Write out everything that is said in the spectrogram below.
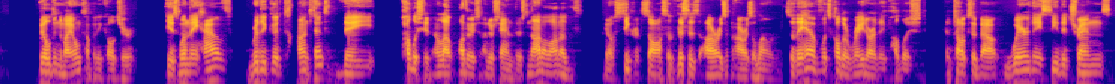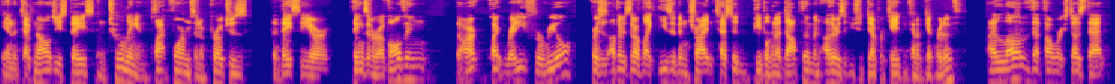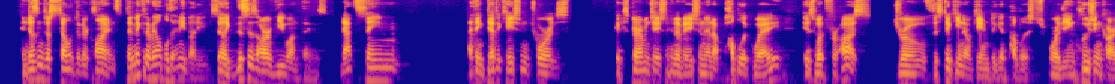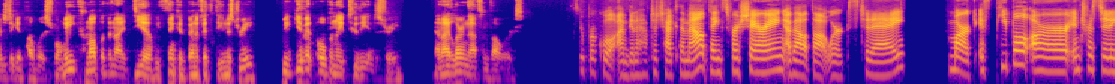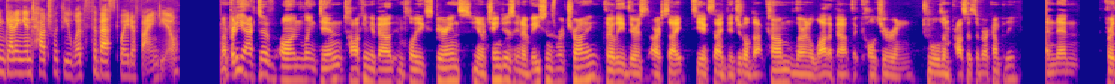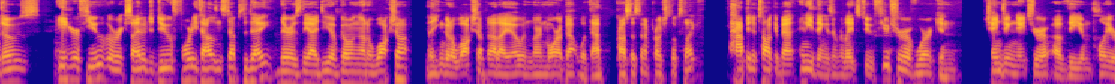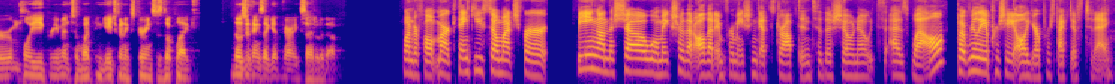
build into my own company culture is when they have really good content, they publish it and allow others to understand. There's not a lot of, you know, secret sauce of this is ours and ours alone. So they have what's called a radar they publish that talks about where they see the trends in the technology space and tooling and platforms and approaches that they see are things that are evolving that aren't quite ready for real versus others that are like these have been tried and tested, people can adopt them, and others that you should deprecate and kind of get rid of. I love that ThoughtWorks does that and doesn't just sell it to their clients. They make it available to anybody. Say like this is our view on things. That same, I think, dedication towards experimentation, innovation in a public way is what for us drove the sticky note game to get published or the inclusion cards to get published. When we come up with an idea we think could benefit the industry, we give it openly to the industry. And I learned that from ThoughtWorks. Super cool. I'm going to have to check them out. Thanks for sharing about ThoughtWorks today. Mark, if people are interested in getting in touch with you, what's the best way to find you? I'm pretty active on LinkedIn talking about employee experience, you know, changes, innovations we're trying. Clearly there's our site, txidigital.com, learn a lot about the culture and tools and process of our company. And then for those eager few who are excited to do 40,000 steps a day, there is the idea of going on a walkshop that you can go to walkshop.io and learn more about what that process and approach looks like. Happy to talk about anything as it relates to future of work and changing nature of the employer employee agreement and what engagement experiences look like those are things I get very excited about. Wonderful. Mark, thank you so much for being on the show. We'll make sure that all that information gets dropped into the show notes as well. But really appreciate all your perspectives today.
